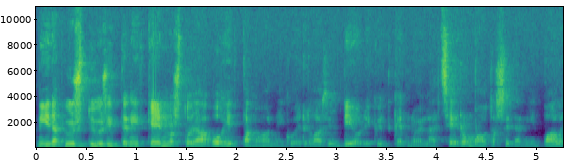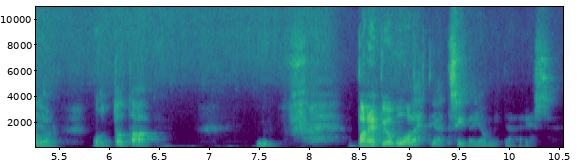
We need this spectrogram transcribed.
niitä pystyy sitten niitä kennostoja ohittamaan niin kuin erilaisilla diodikytkennöillä, että se ei romauta sitä niin paljon, mutta tota, parempi on huolehtia, että siinä ei ole mitään edessä.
